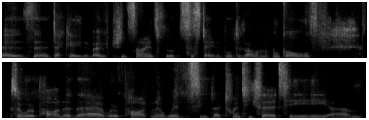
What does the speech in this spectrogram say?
as a decade of ocean science for sustainable development goals. So we're a partner there. We're a partner with Seabed 2030. Um,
